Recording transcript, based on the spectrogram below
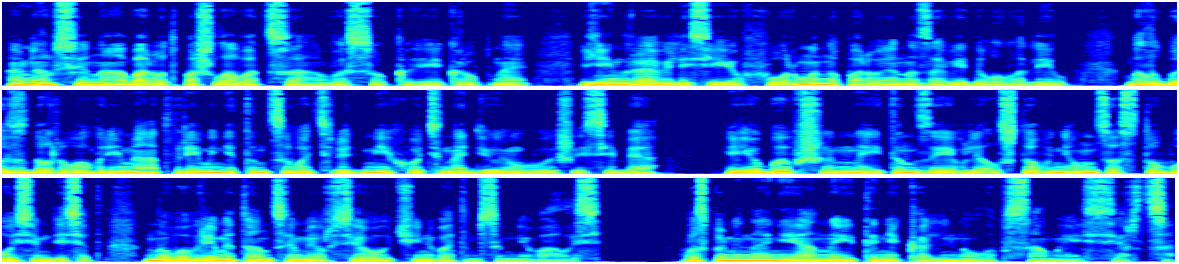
А Мерси, наоборот, пошла в отца, высокая и крупная. Ей нравились ее формы, но порой она завидовала Лил. Было бы здорово время от времени танцевать с людьми хоть на дюйм выше себя. Ее бывший Нейтон заявлял, что в нем за 180, но во время танца Мерси очень в этом сомневалась. Воспоминание о Нейтоне кольнуло в самое сердце.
